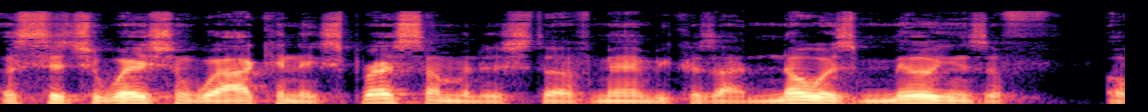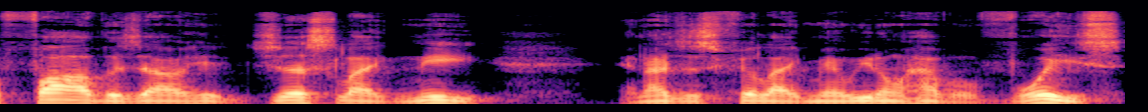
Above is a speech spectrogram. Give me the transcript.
a situation where I can express some of this stuff, man, because I know it's millions of, of fathers out here just like me. And I just feel like, man, we don't have a voice.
